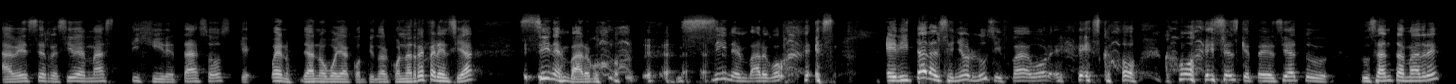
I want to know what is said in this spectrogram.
a veces recibe más tijiretazos que, bueno, ya no voy a continuar con la referencia. Sin embargo, sin embargo, es, editar al señor Lucifagor es como, como dices que te decía tu, tu santa madre,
